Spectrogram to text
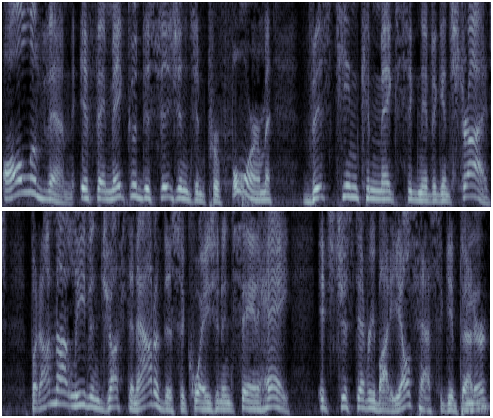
all of them, if they make good decisions and perform, this team can make significant strides. But I'm not leaving Justin out of this equation and saying, "Hey, it's just everybody else has to get better."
